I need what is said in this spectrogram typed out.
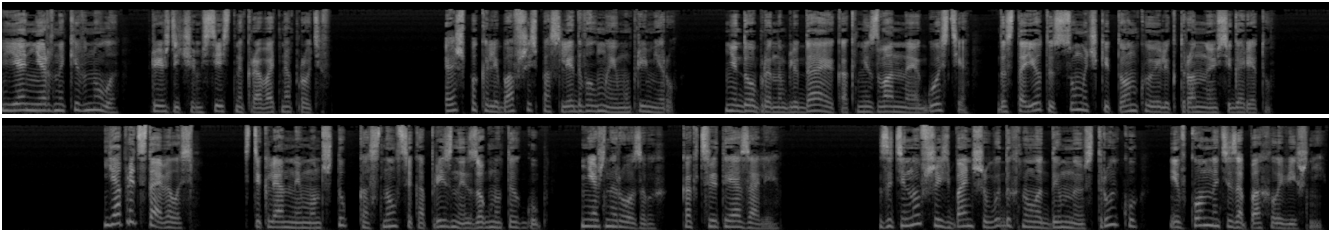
Я нервно кивнула, прежде чем сесть на кровать напротив. Эш, поколебавшись, последовал моему примеру, недобро наблюдая, как незваная гостья достает из сумочки тонкую электронную сигарету. Я представилась. Стеклянный мундштук коснулся капризно изогнутых губ, нежно-розовых, как цветы азалии. Затянувшись, Банша выдохнула дымную струйку, и в комнате запахло вишней.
